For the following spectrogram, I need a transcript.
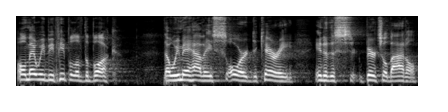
Oh, may we be people of the book, that we may have a sword to carry into the spiritual battle.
